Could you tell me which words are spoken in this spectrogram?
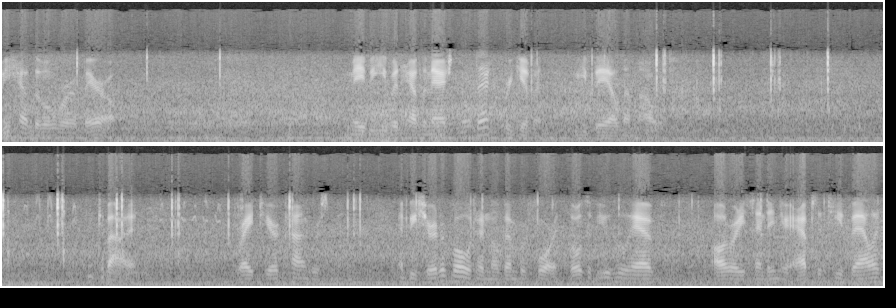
We have them over a barrel. Maybe even have the national debt forgiven. We bail them out. Think about it. Write to your congressman. And be sure to vote on November 4th. Those of you who have already sent in your absentee ballot,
